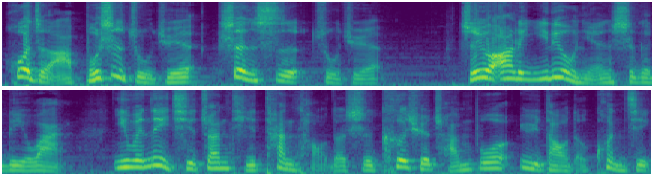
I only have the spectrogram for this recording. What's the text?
或者啊不是主角，胜似主角。只有二零一六年是个例外，因为那期专题探讨的是科学传播遇到的困境。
